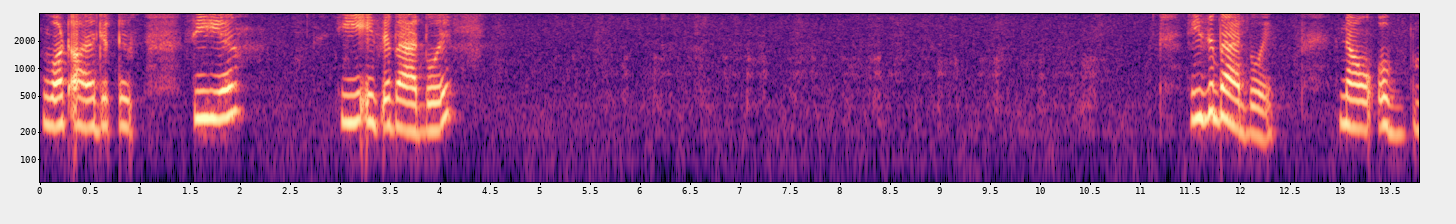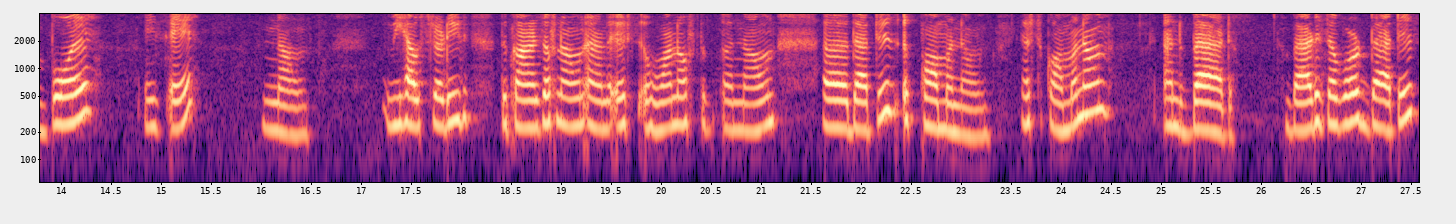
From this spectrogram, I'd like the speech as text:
what are adjectives. See here he is a bad boy He's a bad boy. Now, a boy is a noun. We have studied the kinds of noun and it's one of the uh, noun uh, that is a common noun. It's a common noun and bad. Bad is a word that is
